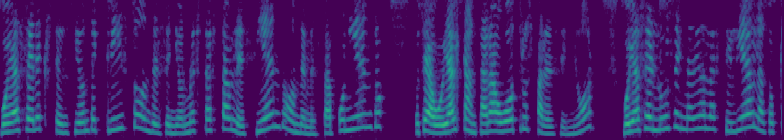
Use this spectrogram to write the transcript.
voy a hacer extensión de Cristo donde el Señor me está estableciendo, donde me está poniendo, o sea, voy a alcanzar a otros para el Señor, voy a hacer luz en medio de las tinieblas, ok,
